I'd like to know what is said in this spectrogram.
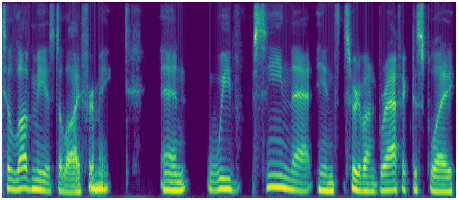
to love me is to lie for me and we've seen that in sort of on graphic display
